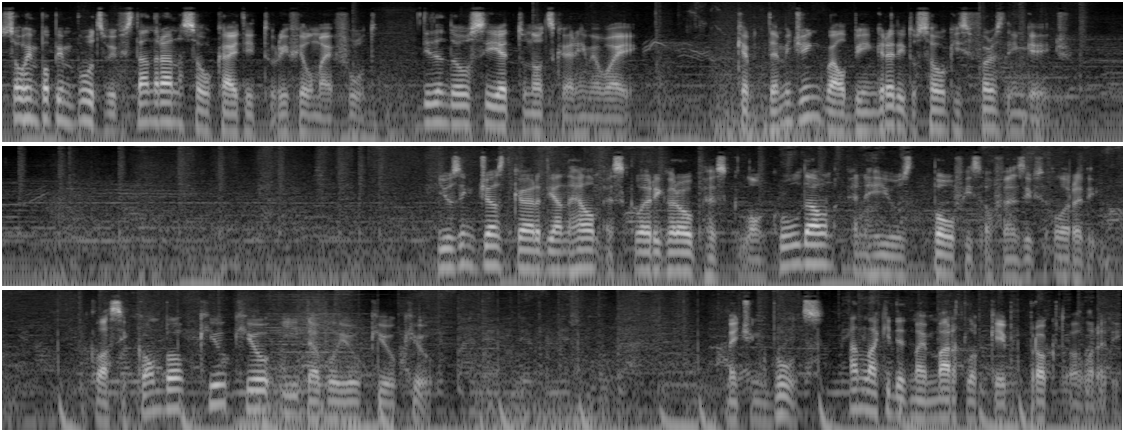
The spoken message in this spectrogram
Saw him popping boots with stun run, so kited to refill my food. Didn't OC yet to not scare him away kept damaging while being ready to soak his first engage. Using just Guardian Helm as Cleric Robe has long cooldown and he used both his offensives already. Classic combo QQEWQQ. Matching boots, unlucky that my Martlock cape procced already.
